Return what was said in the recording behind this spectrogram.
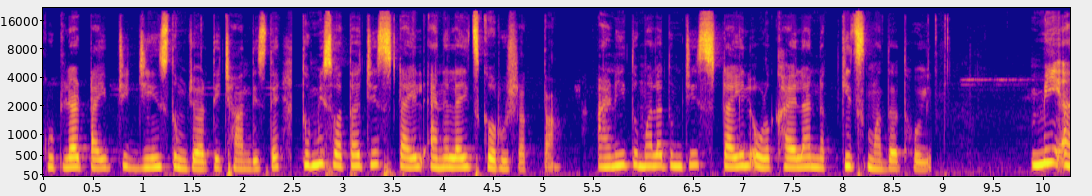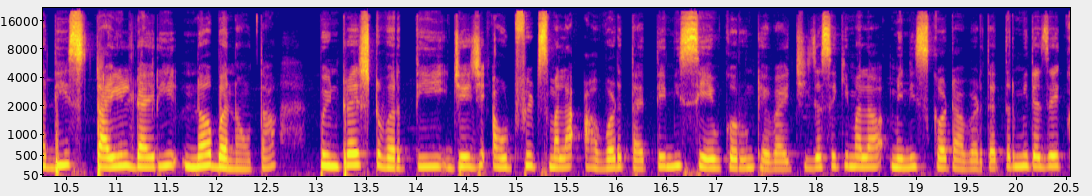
कुठल्या टाईपची जीन्स तुमच्यावरती छान दिसते तुम्ही स्वतःची स्टाईल ॲनलाईज करू शकता. आणि तुम्हाला तुमची स्टाईल ओळखायला नक्कीच मदत होईल. मी आधी स्टाईल डायरी न बनवता पिंट्रेस्टवरती जे जे आउटफिट्स मला आवडत आहेत ते मी सेव्ह करून ठेवायची. जसे की मला मिनी स्कर्ट आवडतात तर मी त्याचं एक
